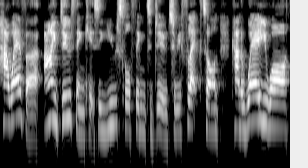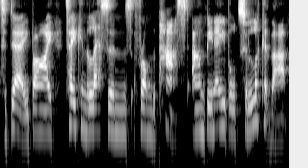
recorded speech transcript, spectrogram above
However, I do think it's a useful thing to do to reflect on kind of where you are today by taking the lessons from the past and being able to look at that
